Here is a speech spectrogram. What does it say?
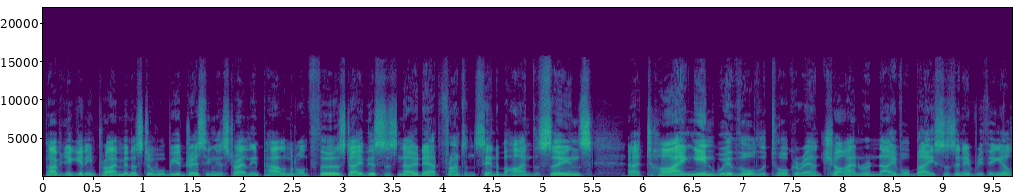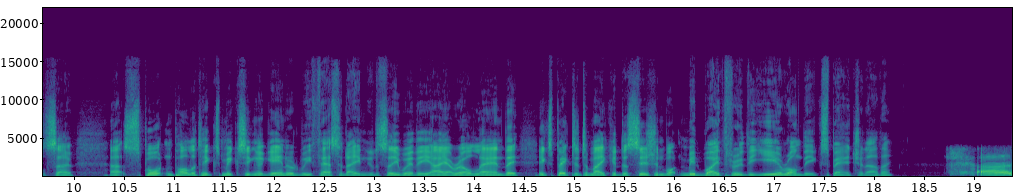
Papua New Guinea Prime Minister will be addressing the Australian Parliament on Thursday. This is no doubt front and centre behind the scenes, uh, tying in with all the talk around China and naval bases and everything else. So, uh, sport and politics mixing again. It would be fascinating to see where the ARL land. They're expected to make a decision, what, midway through the year on the expansion, are they? Uh,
